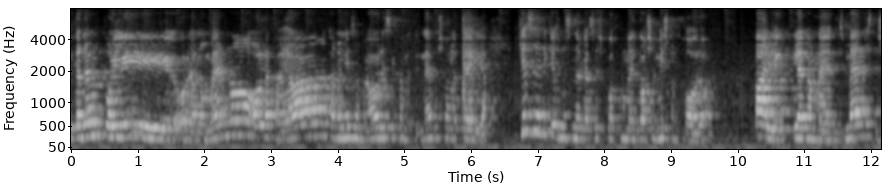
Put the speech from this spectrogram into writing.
Ήταν πολύ οργανωμένο, όλα καλά, κανονίζαμε ώρες, είχαμε την αίθουσα, όλα τέλεια. Και σε δικές μας συνεργασίες που έχουμε δώσει εμείς στον χώρο, πάλι λέγαμε τις μέρες, τις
